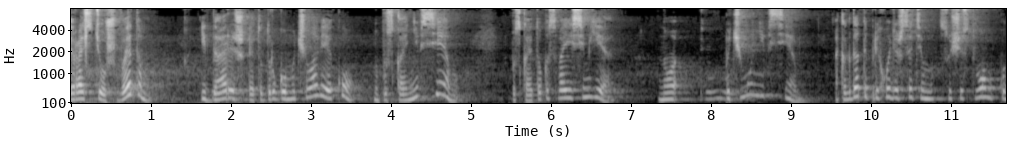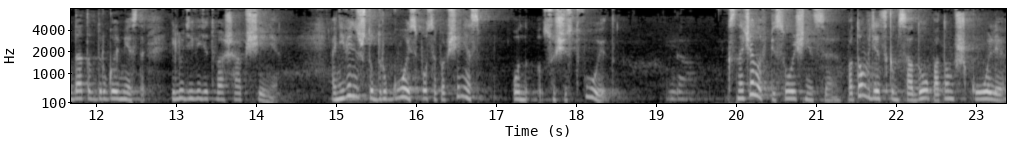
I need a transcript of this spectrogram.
растешь в этом, и даришь это другому человеку. Ну, пускай не всем, пускай только своей семье. Но почему не всем? А когда ты приходишь с этим существом куда-то в другое место, и люди видят ваше общение, они видят, что другой способ общения, он существует. Да. Сначала в песочнице, потом в детском саду, потом в школе.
